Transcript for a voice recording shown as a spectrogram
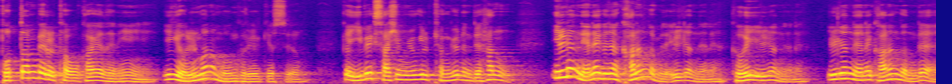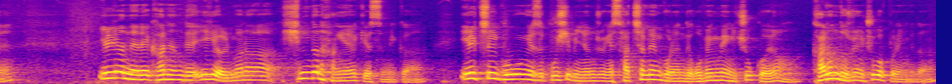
돛단배를 타고 가야 되니 이게 얼마나 먼 거리였겠어요. 그러니까 246일 평균인데 한 1년 내내 그냥 가는 겁니다. 1년 내내. 거의 1년 내내. 1년 내내 가는 건데 1년 내내 가는데 이게 얼마나 힘든 항해였겠습니까? 1790에서 92년 중에 4천명 보냈는데 500명이 죽고요. 가는 도중에 죽어버립니다.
